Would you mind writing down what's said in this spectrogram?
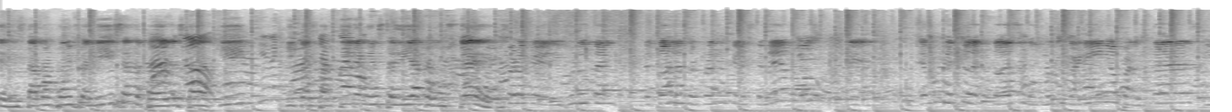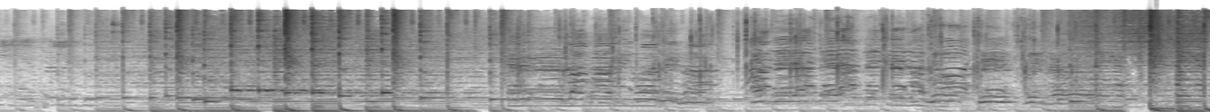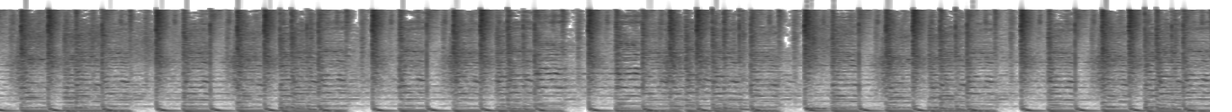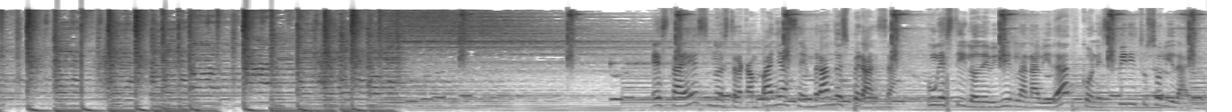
Estamos muy felices de poder estar aquí y compartir en este día con ustedes. Espero que disfruten Esta es nuestra campaña Sembrando Esperanza, un estilo de vivir la Navidad con espíritu solidario.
